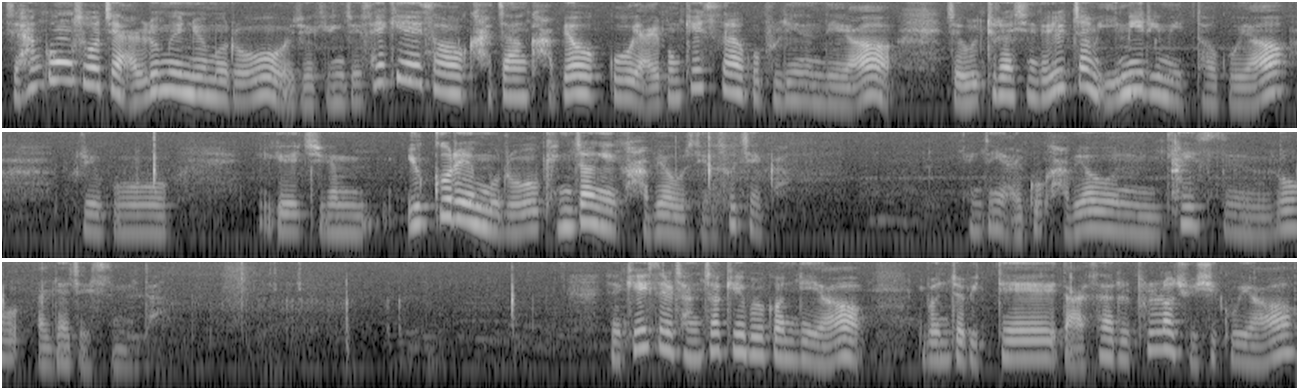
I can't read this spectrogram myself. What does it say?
이제 항공 소재 알루미늄으로 이제 굉장히 세계에서 가장 가볍고 얇은 케이스라고 불리는데요. 이제 울트라 신도 1.2mm고요. 그리고 이게 지금 6g으로 굉장히 가벼우세요, 소재가. 굉장히 얇고 가벼운 케이스로 알려져 있습니다. 케이스를 장착해 볼 건데요. 먼저 밑에 나사를 풀러 주시고요.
